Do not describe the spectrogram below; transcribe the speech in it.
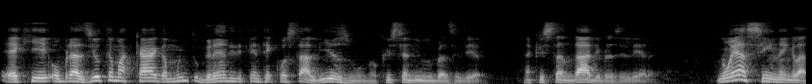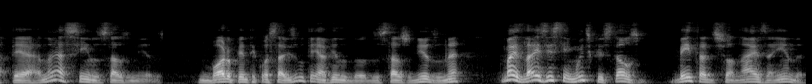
é que o Brasil tem uma carga muito grande de pentecostalismo no cristianismo brasileiro, na cristandade brasileira. Não é assim na Inglaterra, não é assim nos Estados Unidos. Embora o pentecostalismo tenha vindo do, dos Estados Unidos, né? Mas lá existem muitos cristãos bem tradicionais ainda,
